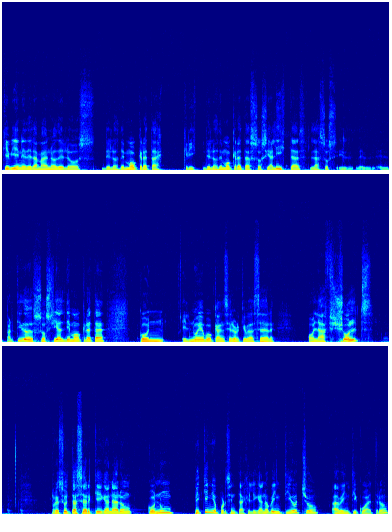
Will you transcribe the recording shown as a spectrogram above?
que viene de la mano de los de los demócratas de los demócratas socialistas, el- el partido socialdemócrata con el nuevo canciller que va a ser Olaf Scholz, resulta ser que ganaron con un pequeño porcentaje, le ganó 28 a 24,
